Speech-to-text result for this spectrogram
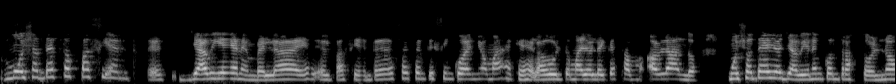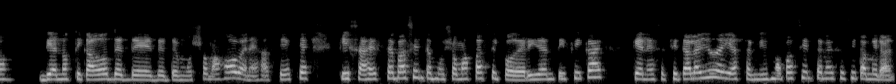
muchos de estos pacientes ya vienen, ¿verdad? El paciente de 65 años más, que es el adulto mayor del que estamos hablando, muchos de ellos ya vienen con trastornos diagnosticados desde, desde mucho más jóvenes. Así es que quizás este paciente es mucho más fácil poder identificar que necesita la ayuda y hasta el mismo paciente necesita, mira,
